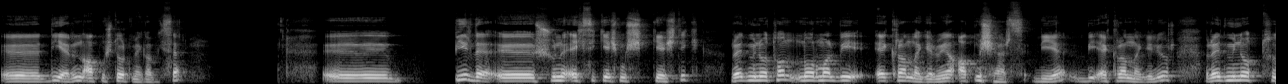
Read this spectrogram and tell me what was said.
e, diğerinin 64 megapiksel. E, bir de e, şunu eksik geçmiş geçtik. Redmi Note 10 normal bir ekranla geliyor. Yani 60 Hz diye bir ekranla geliyor. Redmi Note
